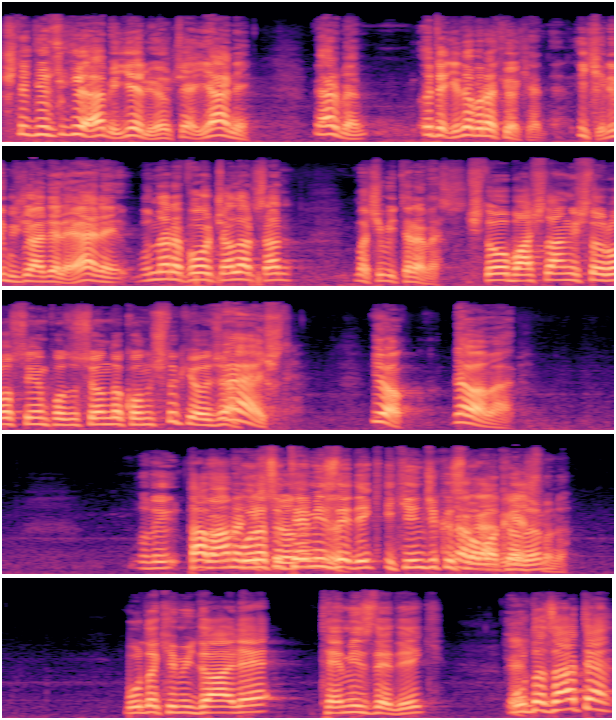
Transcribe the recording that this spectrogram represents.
İşte gözüküyor abi geliyor şey yani vermem. Öteki de bırakıyor kendini. İkili mücadele yani bunlara foul çalarsan maçı bitiremez. İşte o başlangıçta Rossi'nin pozisyonunda konuştuk ya hocam. Ha işte. Yok. Devam abi. Bunu Tamam görmek burası istiyordum. temizledik. İkinci kısma Yok abi, geç bakalım. bunu. Buradaki müdahale temizledik. Evet. Burada zaten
